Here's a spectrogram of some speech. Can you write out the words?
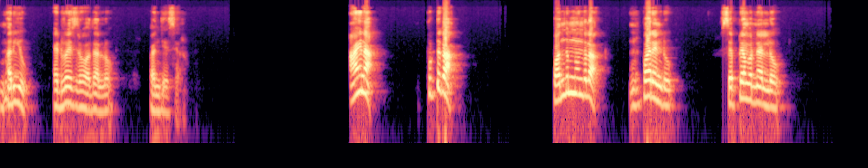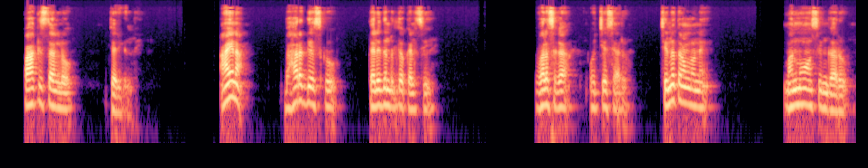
మరియు అడ్వైజర్ హోదాల్లో పనిచేశారు. ఆయన పుట్టుక పంతొమ్మిది వందల ముప్పై రెండు సెప్టెంబర్ నెలలో పాకిస్తాన్లో జరిగింది. ఆయన భారతదేశకు తల్లిదండ్రులతో కలిసి వలసగా వచ్చేశారు. చిన్నతనంలోనే మన్మోహన్ సింగ్ గారు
